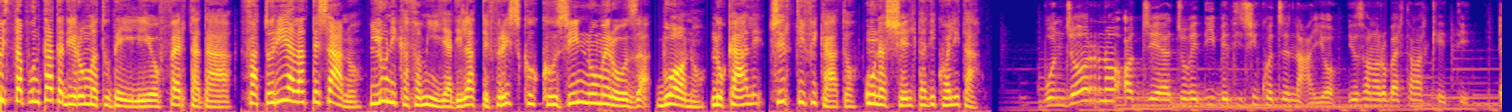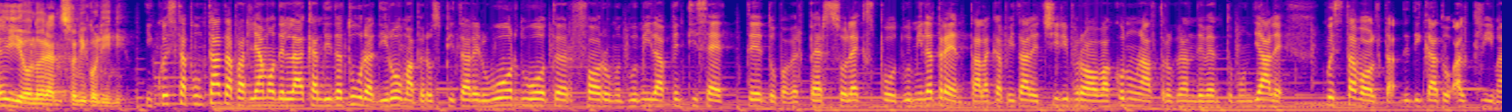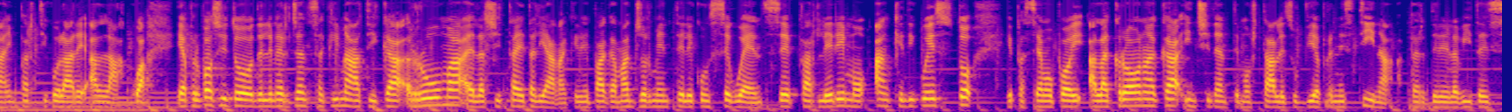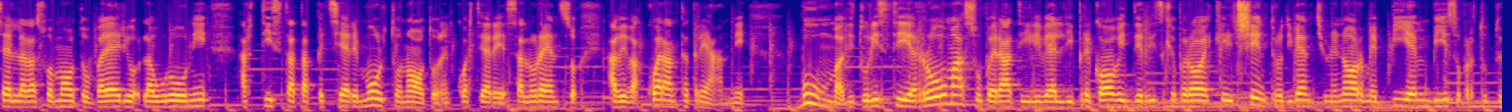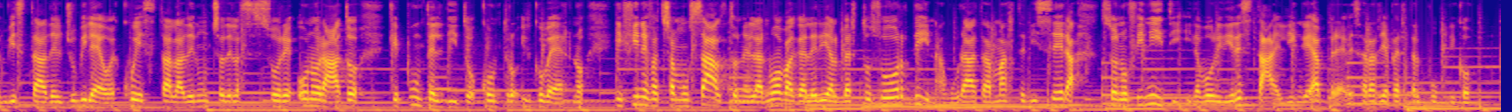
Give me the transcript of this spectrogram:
Questa puntata di Roma Today è offerta da Fattoria Latte Sano, l'unica famiglia di latte fresco così numerosa. Buono, locale, certificato. Una scelta di qualità. Buongiorno, oggi è giovedì 25 gennaio. Io sono Roberta Marchetti. E io Lorenzo Nicolini. In questa puntata parliamo della candidatura di Roma per ospitare il World Water Forum 2027. Dopo aver perso l'Expo 2030, la capitale ci riprova con un altro grande evento mondiale, questa volta dedicato al clima, in particolare all'acqua. E a proposito dell'emergenza climatica, Roma è la città italiana che ne paga maggiormente le conseguenze. Parleremo anche di questo e passiamo poi alla cronaca. Incidente mortale su via Prenestina, a perdere la vita in sella la sua moto Valerio Lauroni, artista tappezziere molto noto nel quartiere San Lorenzo, aveva 43 anni. Boom di turisti a Roma, superati i livelli pre-Covid, il rischio però è che il centro diventi un enorme BB, soprattutto in vista del giubileo. È questa la denuncia dell'assessore onorato che punta il dito contro il governo. Infine facciamo un salto nella nuova galleria Alberto Sordi, inaugurata martedì sera. Sono finiti i lavori di restyling e a breve sarà riaperta al pubblico.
